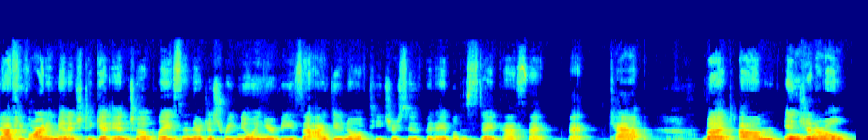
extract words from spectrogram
Now, if you've already managed to get into a place and they're just renewing your visa, I do know of teachers who've been able to stay past that, that cap. But um, in general,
